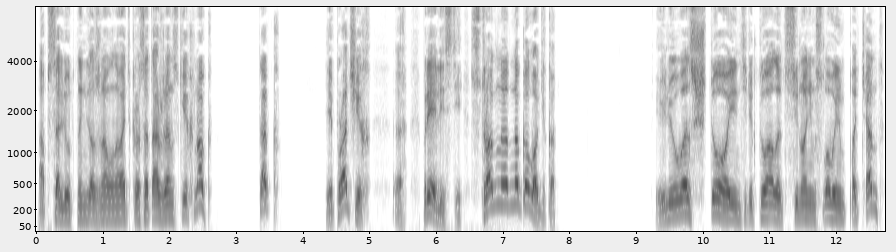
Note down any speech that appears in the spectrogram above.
абсолютно не должна волновать красота женских ног? Так? И прочих э, прелестей. Странная, однако, логика. Или у вас что, интеллектуал — это синоним слова «импотент»?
